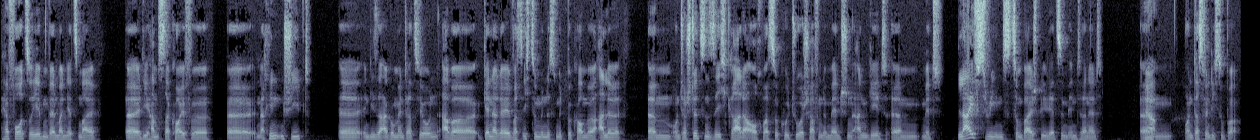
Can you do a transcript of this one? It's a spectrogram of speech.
hervorzuheben, wenn man jetzt mal äh, die Hamsterkäufe äh, nach hinten schiebt äh, in dieser Argumentation. Aber generell, was ich zumindest mitbekomme, alle ähm, unterstützen sich, gerade auch was so kulturschaffende Menschen angeht, ähm, mit Livestreams zum Beispiel jetzt im Internet. Ähm, Und das finde ich super.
